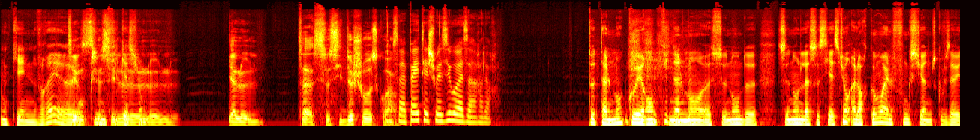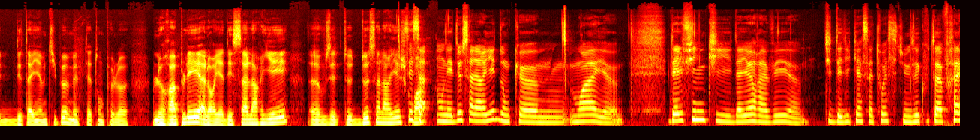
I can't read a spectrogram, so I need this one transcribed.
Donc il y a une vraie euh, signification. il y a le, ça associe deux choses quoi. ça n'a pas été choisi au hasard alors totalement cohérent finalement euh, ce nom de ce nom de l'association. Alors comment elle fonctionne? Parce que vous avez détaillé un petit peu, mais peut-être on peut le, le, rappeler. Alors il y a des salariés. Euh, vous êtes deux salariés, je crois. C'est ça. On est deux salariés. Donc euh, moi et Delphine, qui d'ailleurs avait petite dédicace à toi si tu nous écoutes après.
